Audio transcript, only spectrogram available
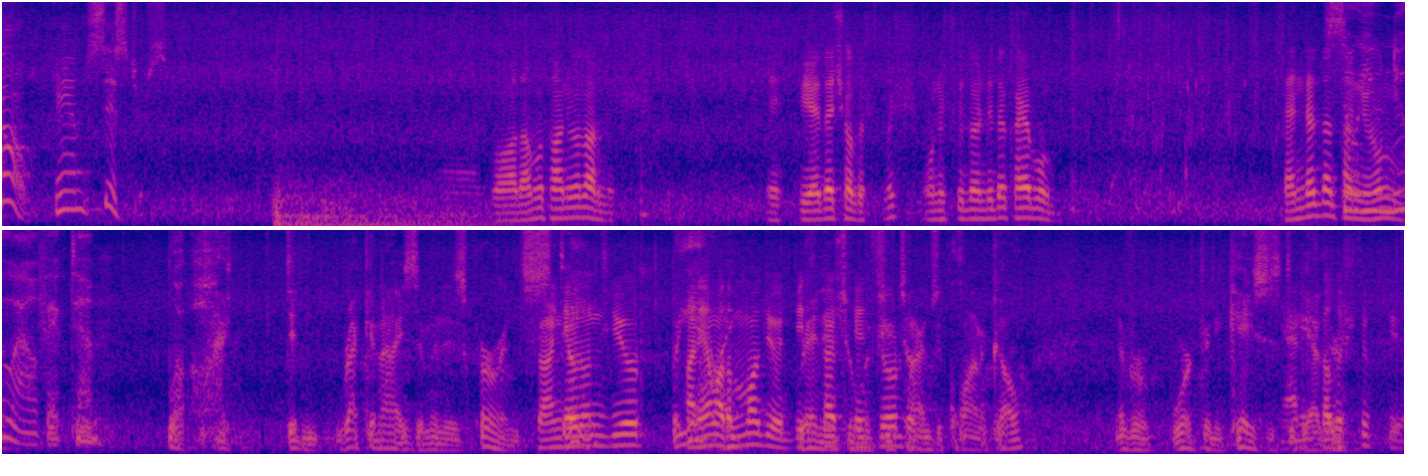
Oh, and sisters. Bu adamı tanıyorlarmış. FBI'de çalışmış. 13 yıl önce de kaybolmuş. Sen nereden So you tanıyorsun knew oğlum? our victim. Well, I didn't recognize him in his current state. gel onu diyor. Tanıyamadım ama diyor. ran Birkaç into him a kez few gördüm. times at Quantico. Never worked any cases Yani together. çalıştık diyor.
